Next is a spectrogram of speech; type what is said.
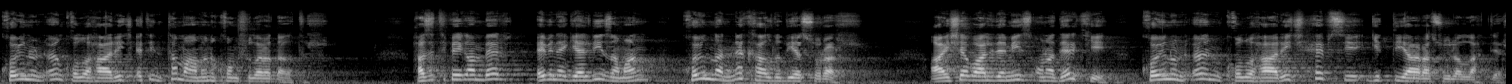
koyunun ön kolu hariç etin tamamını komşulara dağıtır. Hazreti Peygamber evine geldiği zaman koyundan ne kaldı diye sorar. Ayşe validemiz ona der ki koyunun ön kolu hariç hepsi gitti ya Resulallah der.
